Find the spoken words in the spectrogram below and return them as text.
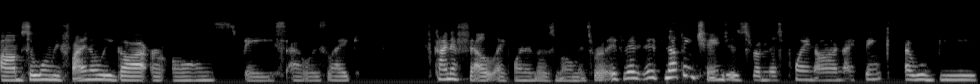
Um, so when we finally got our own space, I was like, kind of felt like one of those moments where if if nothing changes from this point on, I think I will be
